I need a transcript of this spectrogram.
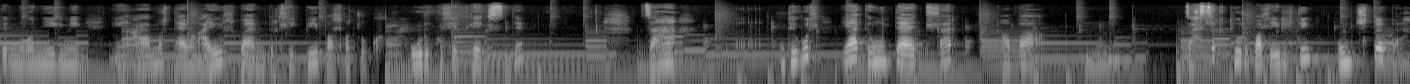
тэр нөгөө нийгмийн амар тайван аюулгүй амьдралыг бий болгож өгөх үүрэг хүлээдгээ гэсэн тийм За тэгвэл яг үүнтэй адилаар одоо засаг төр бол иргэдийн өмчтэй байх.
